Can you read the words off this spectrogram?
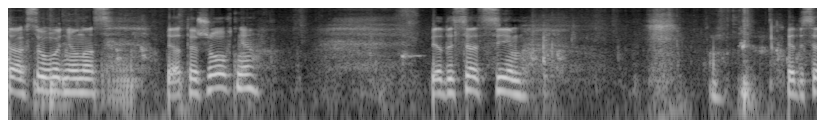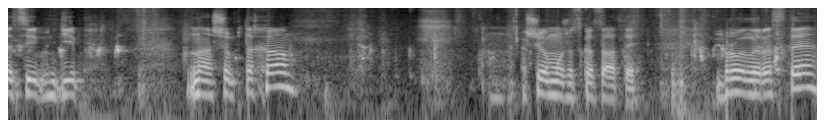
Так, сьогодні у нас 5 жовтня. 57 57 діб нашим птахам. Що я можу сказати? Бройлер росте.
